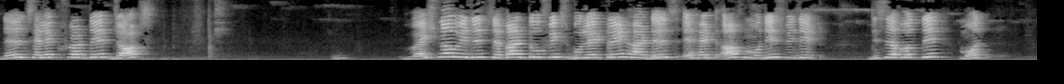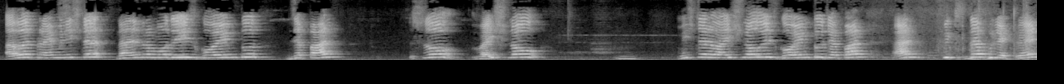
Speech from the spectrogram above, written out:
they will select for their jobs. Vaishnav visits Japan to fix bullet train hurdles ahead of Modi's visit. This is about the our Prime Minister Narendra Modi is going to Japan. So Vaishnav, Mr. Vaishnav is going to Japan and fix the bullet train.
